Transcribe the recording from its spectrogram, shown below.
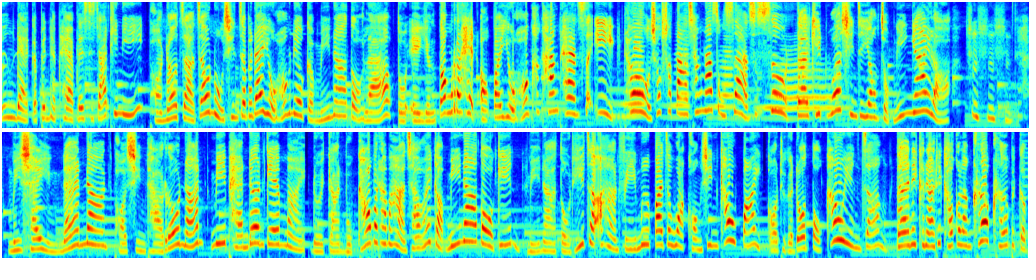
อึ้งแดกกันเป็นแถบๆเลยสิจ้าที่นี้ พอนอกจากเจ้าหนูชินจะไม่ได้อยู่ห้องเดียวกับมินาโตะแล้ว ตัวเองยังต้องระเหตุออกไปอยู่ห้องข้างๆ แทนซะอีกโธ่โชคชะตาช่างน่าสงสารสุดๆ แต่คิดว่าชินจะยอมจบง่ายๆเหรอ ไม่ใช่อย่างแน่นอน พอชินทาโรนั้นมีแผนเดินเกมใหม่ โดยการบุกเข้ามาทำอาหารเช้าให้กับมีนาโตกิน มีนาโตที่จออาหารฝีมือปลายจังหวะของชินเข้าไป ก็ถือกระโดนตกเข้าอย่างจัง แต่ในขณะที่เขากำลังเคลิบเคลิ้มไปกับ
